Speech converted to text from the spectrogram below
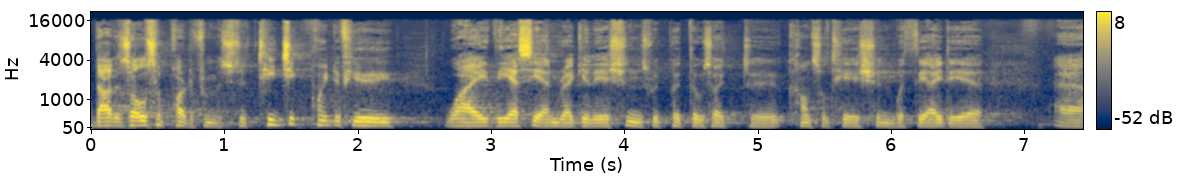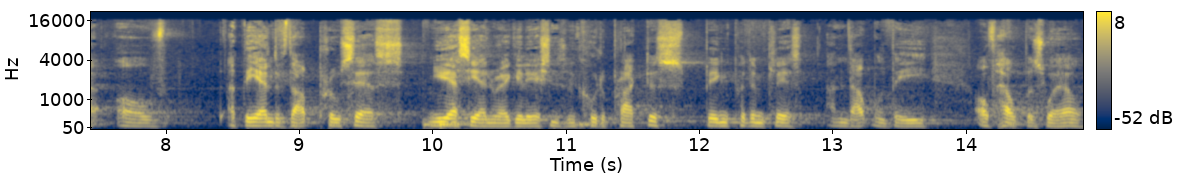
That is also part of, from a strategic point of view, why the SEN regulations, we put those out to consultation with the idea uh, of, at the end of that process, new SEN regulations and code of practice being put in place, and that will be of help as well.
